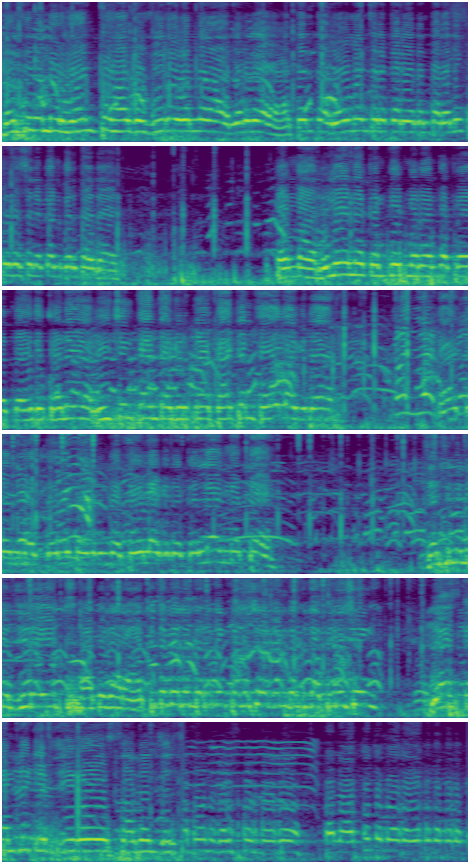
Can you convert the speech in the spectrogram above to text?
ಜರ್ಸಿ ನಂಬರ್ ಒನ್ ಟು ಹಾಗೂ ಜೀರೋ ಒನ್ ನಡುವೆ ಅತ್ಯಂತ ರೋಮಾಂಚನಕಾರಿಯಾದಂತ ರನ್ನಿಂಗ್ ಪ್ರದರ್ಶನ ಕಂಡು ಬರ್ತಾ ಇದೆ. ತಮ್ಮ ರಿಲೇನ ಕಂಪ್ಲೀಟ್ ಮಾಡುವಂತ ಪ್ರಯತ್ನ. ಇದು ಕೊನೆಯ ರೀಚಿಂಗ್ ಪಾಯಿಂಟ್ ಆಗಿರುತ್ತೆ. ಬ್ಯಾಟನ್ ಫೇಲ್ ಆಗಿದೆ. ಬ್ಯಾಟನ್ ಫೇಲ್ ಆಗಿದೆ. ಕಲ್ಯಾಣ್ ಮತ್ತೆ ಜರ್ಸಿ ನಂಬರ್ ಜೀರೋ ಏಟ್ ಆಟಗಾರ ಅತ್ಯುತ್ತಮವಾದ ರನ್ನಿಂಗ್ ಪ್ರದರ್ಶನ finishing yes completed zero seven ಜರ್ಸವನ್ನು ಗಳಿಸ್ಕೊಡ್ಬಹುದು ತನ್ನ ಅತ್ಯುತ್ತಮವಾದ ಓಟದ ಮೂಲಕ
